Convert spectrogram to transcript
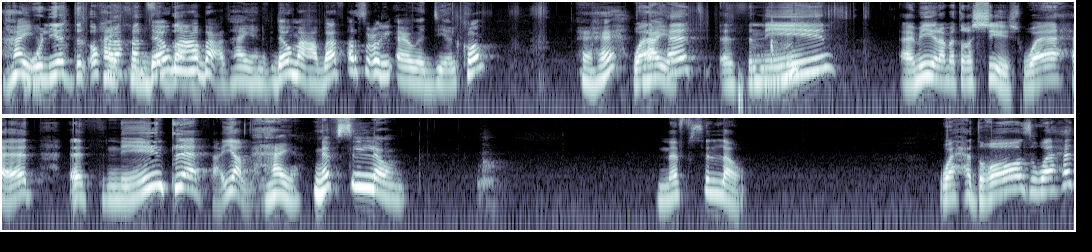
هيا. واليد الأخرى خلف نبداو مع بعض. هيا نبداو مع بعض. أرفعوا لي الاعواد ديالكم ها هيا. واحد اثنين أميرة ما تغشيش. واحد اثنين ثلاثة. يلا. هيا. نفس اللون. نفس اللون. واحد غوز وواحد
